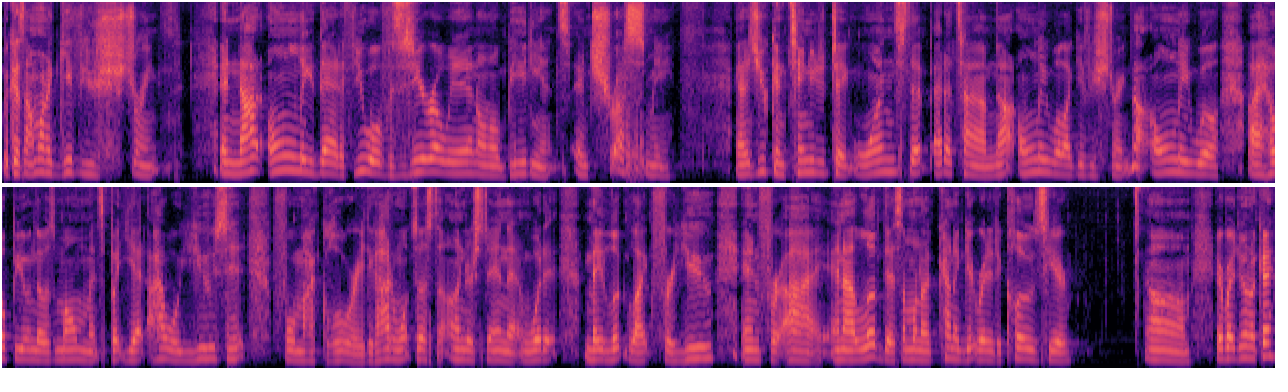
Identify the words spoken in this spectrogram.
because I'm going to give you strength. And not only that, if you will zero in on obedience and trust me, as you continue to take one step at a time, not only will I give you strength, not only will I help you in those moments, but yet I will use it for my glory. God wants us to understand that and what it may look like for you and for I. And I love this. I'm going to kind of get ready to close here. Um, everybody doing okay?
